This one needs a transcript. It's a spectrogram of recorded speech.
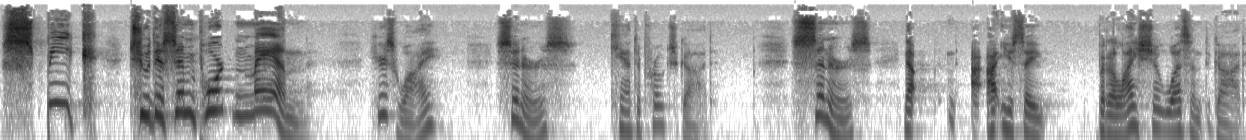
speak to this important man? Here's why sinners can't approach God. Sinners, now, I, you say, but Elisha wasn't God.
